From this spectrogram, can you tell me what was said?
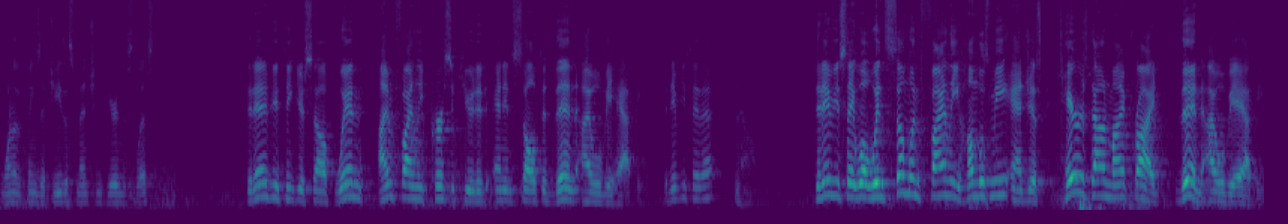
one of the things that Jesus mentioned here in this list? Did any of you think yourself, when I'm finally persecuted and insulted, then I will be happy? Did any of you say that? No. Did any of you say, well, when someone finally humbles me and just tears down my pride, then I will be happy?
